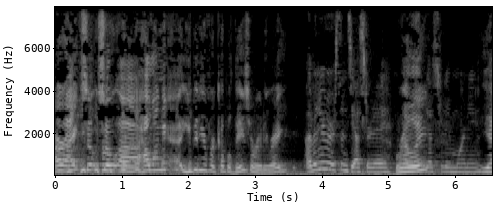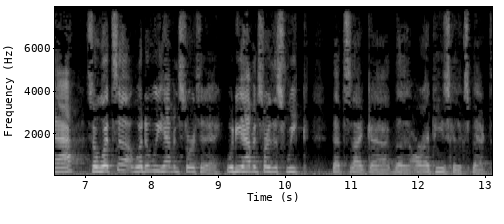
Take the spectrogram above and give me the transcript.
All right. So, so uh, how long? Uh, you've been here for a couple days already, right? I've been here since yesterday. Really? Yesterday morning. Yeah. So what's uh what do we have in store today? What do you have in store this week that's like uh the RIPs could expect?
